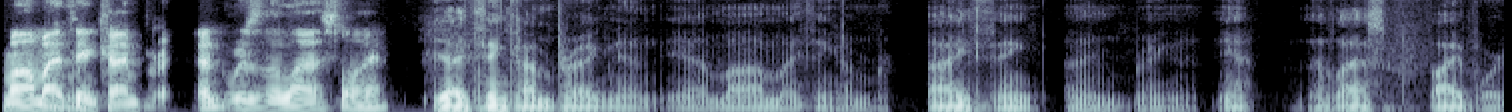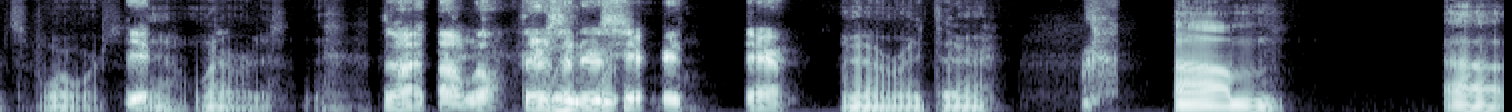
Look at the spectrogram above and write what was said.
Mom, I think I'm pregnant was the last line. Yeah, I think I'm pregnant. Yeah, Mom. I think I'm. I think I'm pregnant. Yeah. The last five words, four words. Yeah. Yeah. whatever it is. So I thought, well, there's We- a new we- series there. Yeah. Right there. Um. Uh.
